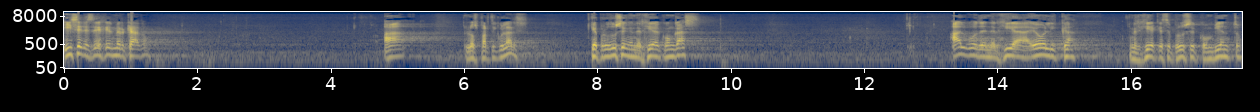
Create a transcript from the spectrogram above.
y se les deja el mercado a los particulares que producen energía con gas, algo de energía eólica, energía que se produce con viento,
